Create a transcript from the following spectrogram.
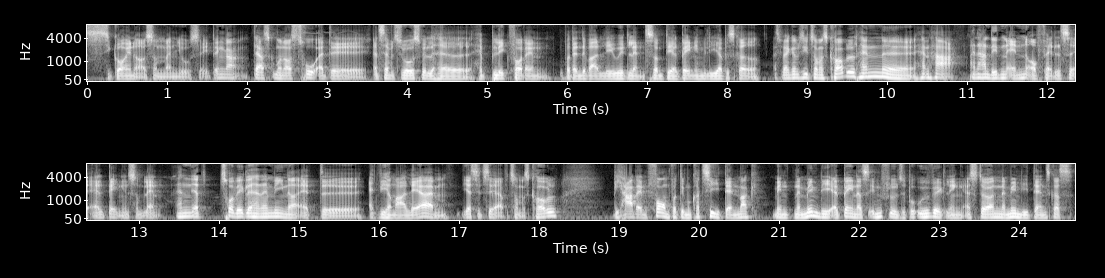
cigøjnere, som man jo sagde dengang. Der skulle man også tro, at, øh, at Savage Rose ville have, have blik for, den, hvordan det var at leve i et land, som det Albanien, vi lige har beskrevet. Altså, hvad kan man sige? Thomas Koppel, han, øh, han, har, han har en lidt en anden opfattelse af Albanien som land. Han, jeg tror virkelig, han mener, at, øh, at vi har meget at lære af dem. Jeg citerer fra Thomas Koppel. Vi har da en form for demokrati i Danmark, men den almindelige albaners indflydelse på udviklingen er større end den almindelige danskers.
